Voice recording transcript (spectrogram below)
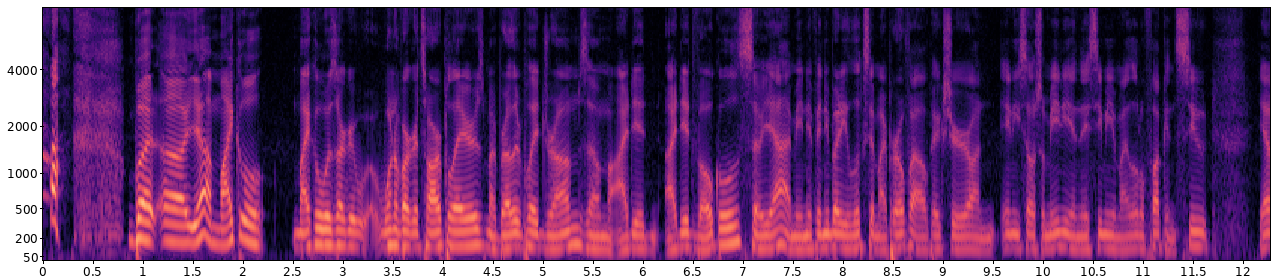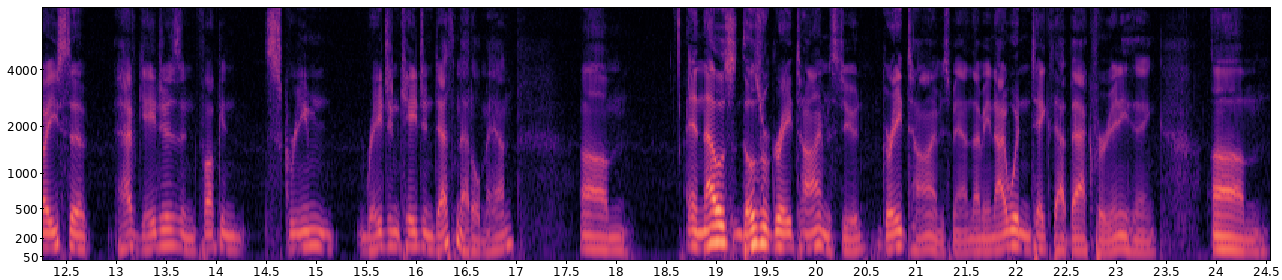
but uh, yeah, Michael Michael was our one of our guitar players. My brother played drums. Um, I did I did vocals. So yeah, I mean, if anybody looks at my profile picture on any social media and they see me in my little fucking suit, yeah, I used to have gauges and fucking scream raging Cajun death metal, man. Um, and that was those were great times, dude. Great times, man. I mean, I wouldn't take that back for anything. Um,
